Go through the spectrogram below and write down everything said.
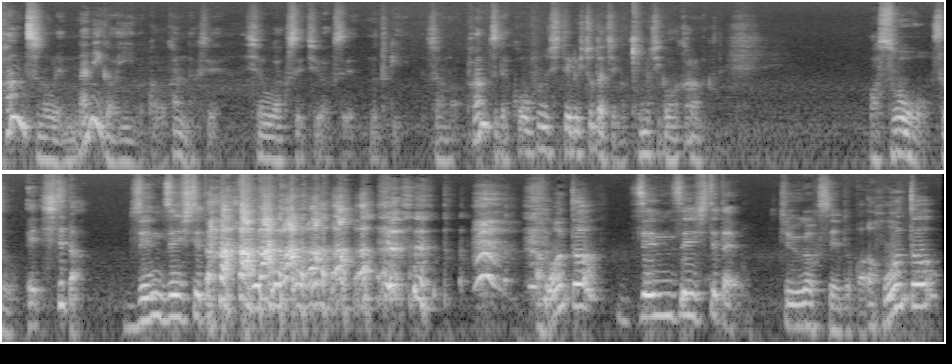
パンツの俺何がいいのか分かんなくて小学生中学生の時。そのパンツで興奮してる人たちの気持ちが分からなくて。んあそう。そう。えしてた？全然してた。あ 本当？全然してたよ。中学生とあか本当？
